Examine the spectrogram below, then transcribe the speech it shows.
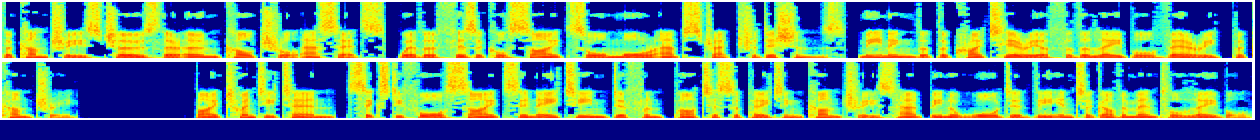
The countries chose their own cultural assets, whether physical sites or more abstract traditions, meaning that the criteria for the label varied per country. By 2010, 64 sites in 18 different participating countries had been awarded the Intergovernmental label.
